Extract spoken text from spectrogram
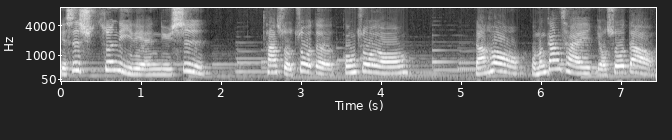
也是孙丽莲女士她所做的工作哦。然后我们刚才有说到，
